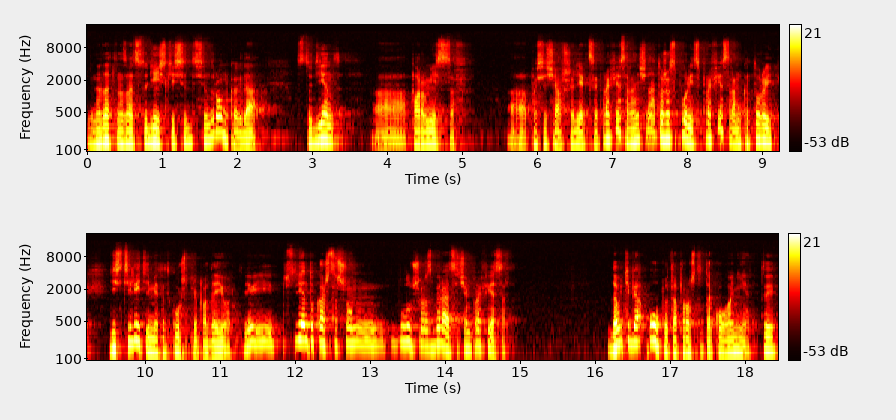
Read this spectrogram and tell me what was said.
иногда это называется студенческий синдром, когда студент э, пару месяцев а, посещавший лекции профессора, начинает уже спорить с профессором, который десятилетиями этот курс преподает. И, студенту кажется, что он лучше разбирается, чем профессор. Да у тебя опыта просто такого нет. Ты,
